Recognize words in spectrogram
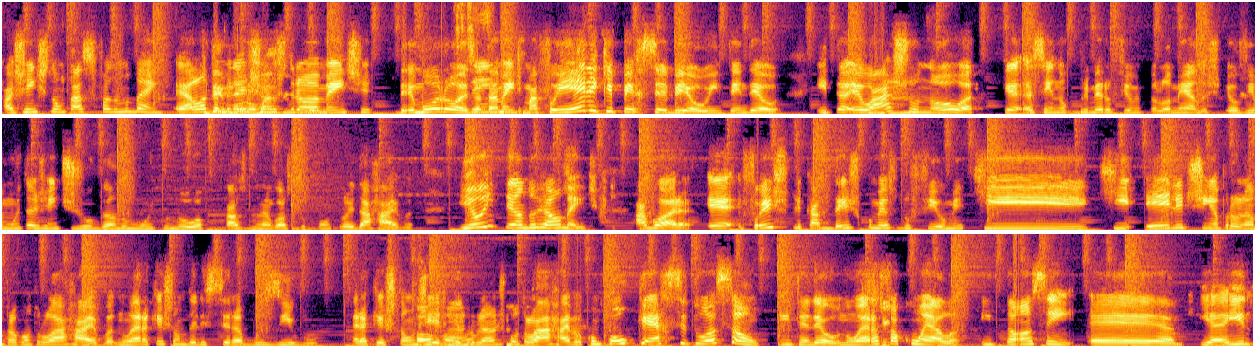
a gente não tá se fazendo bem. Ela tá me Demorou, deixando mas demorou. extremamente. Demorou, exatamente. Mas foi ele que percebeu, entendeu? Então, eu Uhum. acho o Noah, que, assim, no primeiro filme, pelo menos, eu vi muita gente julgando muito o Noah por causa do negócio do controle da raiva. E eu entendo realmente. Agora, é, foi explicado desde o começo do filme que, que ele tinha problema pra controlar a raiva. Não era questão dele ser abusivo. Era questão de ele Uhum. ter problema de controlar a raiva com qualquer situação. Entendeu? Não era Sim. só com ela. Então, assim, é... E aí,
